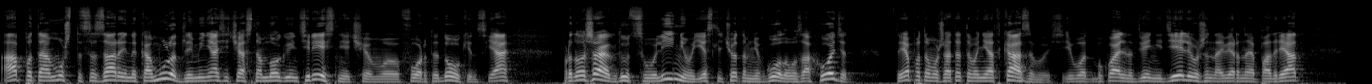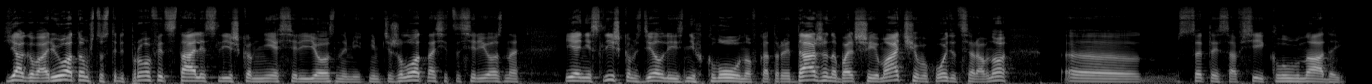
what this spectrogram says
а потому что Сезара и Накамура для меня сейчас намного интереснее, чем э, Форд и Доукинс. Я продолжаю гнуть свою линию, если что-то мне в голову заходит, то я потом уже от этого не отказываюсь. И вот буквально две недели уже, наверное, подряд я говорю о том, что Street Profits стали слишком несерьезными, к ним тяжело относиться серьезно, и они слишком сделали из них клоунов, которые даже на большие матчи выходят все равно э, с этой, со всей клоунадой.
